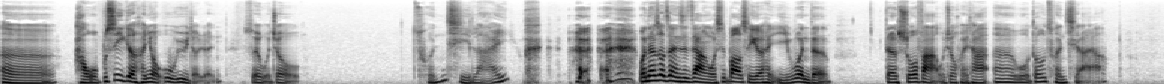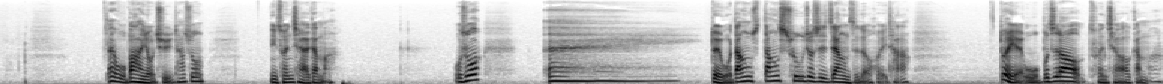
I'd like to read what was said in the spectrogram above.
呃，好，我不是一个很有物欲的人，所以我就存起来。我那时候真的是这样，我是抱持一个很疑问的的说法，我就回他：呃，我都存起来啊。但我爸很有趣，他说：“你存起来干嘛？”我说：“哎，对我当当初就是这样子的回他。”对，我不知道存钱要干嘛，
